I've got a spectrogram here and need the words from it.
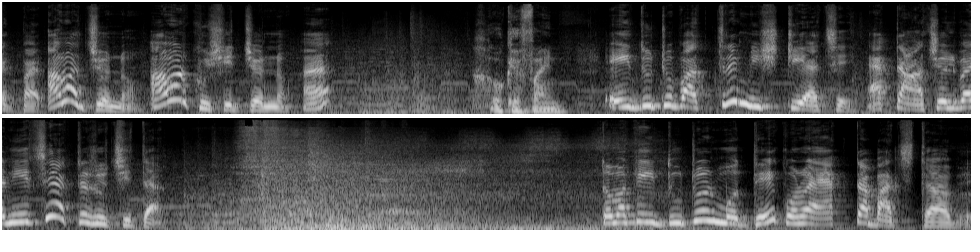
একবার আমার জন্য আমার খুশির জন্য হ্যাঁ ওকে ফাইন এই দুটো পাত্রে মিষ্টি আছে। একটা আঁচল বানিয়েছে একটা রুচিতা। তোমাকে এই দুটোর মধ্যে কোনো একটা বাঁচতে হবে।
